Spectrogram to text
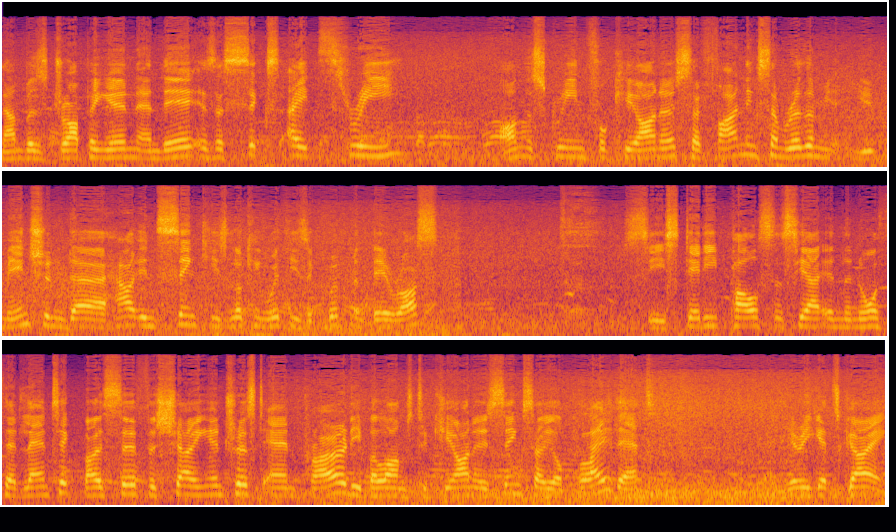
Numbers dropping in, and there is a 683 on the screen for Keanu. So finding some rhythm. You mentioned uh, how in sync he's looking with his equipment there, Ross. See steady pulses here in the North Atlantic. Both surfers showing interest and priority belongs to Keanu Asing, so he'll play that. And here he gets going.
